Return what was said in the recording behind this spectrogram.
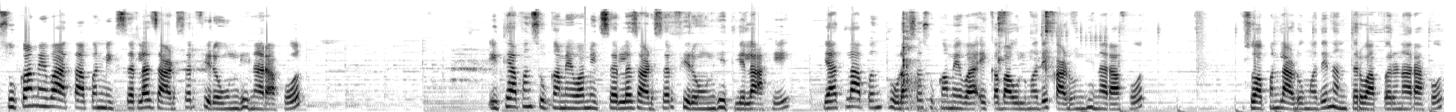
सुका मेवा आता आपण मिक्सरला जाडसर फिरवून घेणार आहोत. इथे आपण सुका मेवा मिक्सरला जाडसर फिरवून घेतलेला आहे. यातला आपण थोडासा सुका मेवा एका बाउलमध्ये काढून घेणार आहोत. जो आपण लाडूमध्ये नंतर वापरणार आहोत.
